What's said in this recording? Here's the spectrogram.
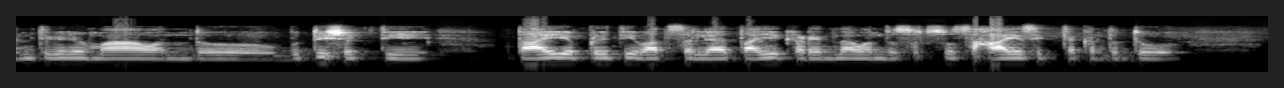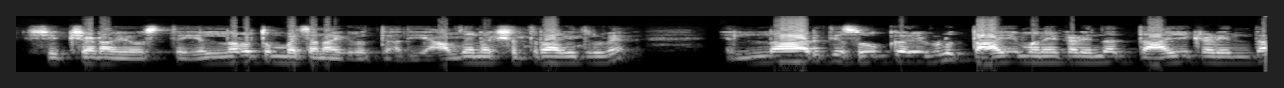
ಎಂತೀವಿ ನಿಮ್ಮ ಒಂದು ಬುದ್ಧಿಶಕ್ತಿ, ತಾಯಿಯ ಪ್ರೀತಿ ವಾತ್ಸಲ್ಯ, ತಾಯಿ ಕಡೆಯಿಂದ ಒಂದು ಸು ಸಹಾಯ ಸಿಗ್ತಕ್ಕಂಥದ್ದು, ಶಿಕ್ಷಣ ವ್ಯವಸ್ಥೆ ಎಲ್ಲವೂ ತುಂಬಾ ಚೆನ್ನಾಗಿರುತ್ತೆ. ಅದು ಯಾವುದೇ ನಕ್ಷತ್ರ ಆಗಿದ್ರು ಎಲ್ಲಾ ರೀತಿಯ ಸೌಕರ್ಯಗಳು ತಾಯಿ ಮನೆ ಕಡೆಯಿಂದ, ತಾಯಿ ಕಡೆಯಿಂದ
